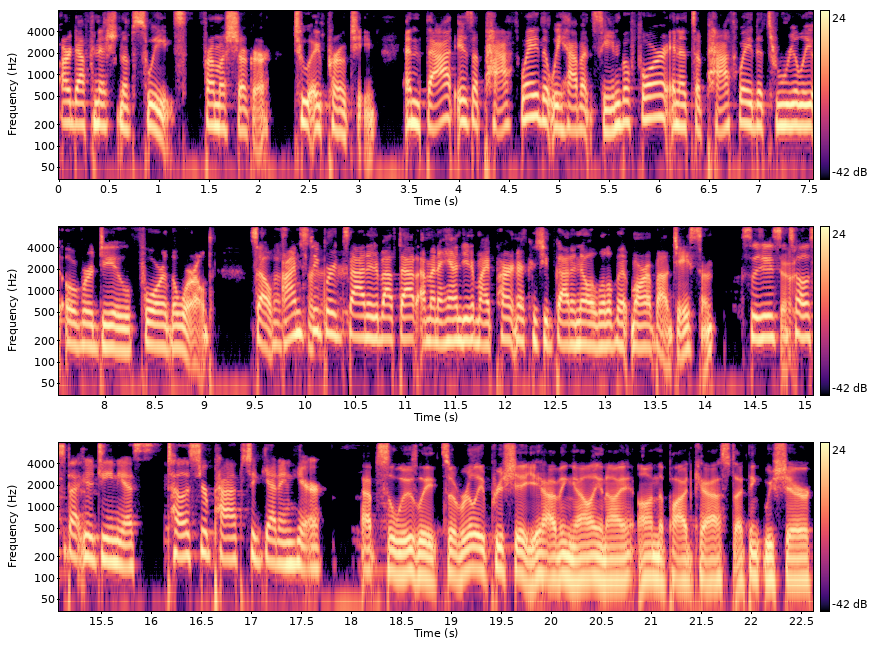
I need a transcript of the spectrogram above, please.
our definition of sweets from a sugar to a protein. And that is a pathway that we haven't seen before. And it's a pathway that's really overdue for the world. So that's I'm super excited about that. I'm going to hand you to my partner because you've got to know a little bit more about Jason. So, Jason, tell us about your genius. Tell us your path to getting here. Absolutely. So, really appreciate you having Ali and I on the podcast. I think we share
